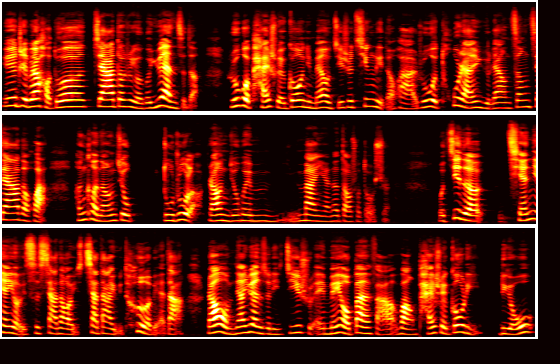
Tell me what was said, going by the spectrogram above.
因为这边好多家都是有个院子的。如果排水沟你没有及时清理的话，如果突然雨量增加的话，很可能就。堵住了，然后你就会蔓延的到处都是。我记得前年有一次下到下大雨特别大，然后我们家院子里积水没有办法往排水沟里流，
